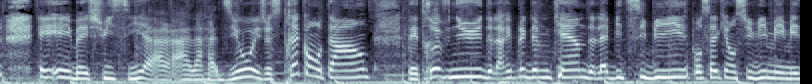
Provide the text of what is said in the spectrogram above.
et, et ben, je suis ici à, à, la radio et je suis très contente d'être revenue de la République dominicaine, de l'Abitibi, pour celles qui ont suivi mes, mes,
